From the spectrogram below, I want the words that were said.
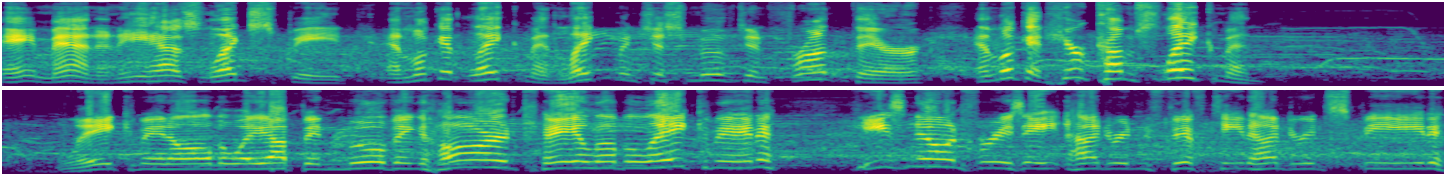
Amen. And he has leg speed. And look at Lakeman. Lakeman just moved in front there. And look at here comes Lakeman. Lakeman all the way up and moving hard. Caleb Lakeman. He's known for his 800 and 1500 speed.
